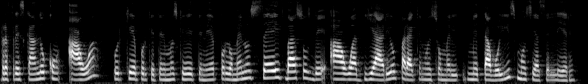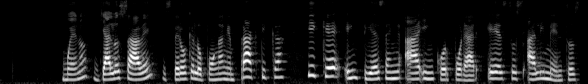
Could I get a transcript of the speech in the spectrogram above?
refrescando con agua. ¿Por qué? Porque tenemos que tener por lo menos seis vasos de agua diario para que nuestro metabolismo se acelere. Bueno, ya lo saben, espero que lo pongan en práctica y que empiecen a incorporar estos alimentos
